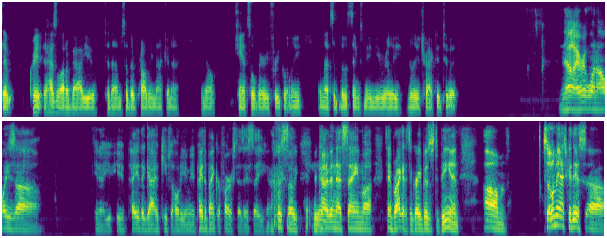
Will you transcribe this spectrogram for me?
that create that has a lot of value to them so they're probably not going to you know cancel very frequently and that's those things made me really really attracted to it. No everyone always uh you know you, you pay the guy who keeps a hold of you. You pay the banker first as they say you know so you're yeah. kind of in that same uh same bracket. It's a great business to be in. Um so let me ask you this uh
